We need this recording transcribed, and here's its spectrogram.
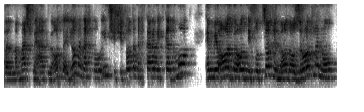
אבל ממש מעט מאוד, והיום אנחנו רואים ששיטות המחקר המתקדמות הן מאוד מאוד נפוצות ומאוד עוזרות לנו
